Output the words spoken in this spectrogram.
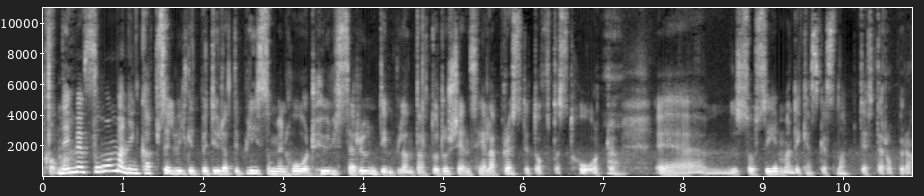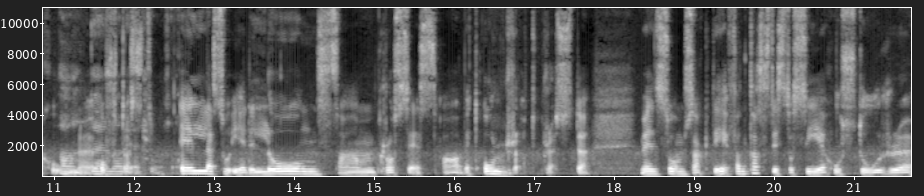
komma? Nej men får man en kapsel vilket betyder att det blir som en hård hylsa runt implantat och då känns hela bröstet oftast hårt. Eh, så ser man det ganska snabbt efter operation ja, oftast. Eller så är det långsam process av ett åldrat bröst. Men som sagt, det är fantastiskt att se hur stor eh,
